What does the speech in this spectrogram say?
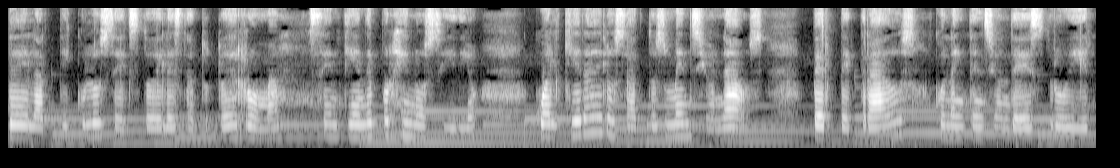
del artículo sexto del Estatuto de Roma, se entiende por genocidio cualquiera de los actos mencionados perpetrados con la intención de destruir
